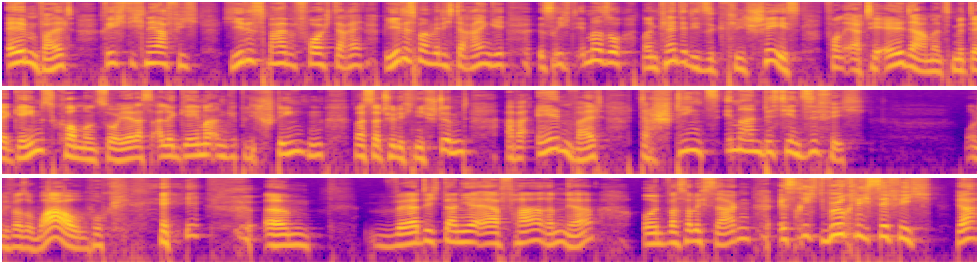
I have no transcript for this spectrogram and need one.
Elbenwald, richtig nervig. Jedes Mal, bevor ich da rein, jedes Mal, wenn ich da reingehe, es riecht immer so, man kennt ja diese Klischees von RTL damals mit der Gamescom und so, ja, dass alle Gamer angeblich stinken, was natürlich nicht stimmt. Aber Elbenwald, da stinkt's immer ein bisschen siffig. Und ich war so, wow, okay. ähm, werde ich dann ja erfahren, ja. Und was soll ich sagen? Es riecht wirklich siffig, ja.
